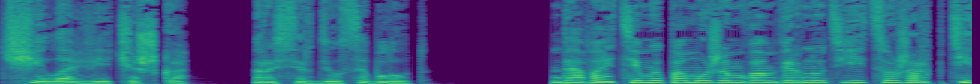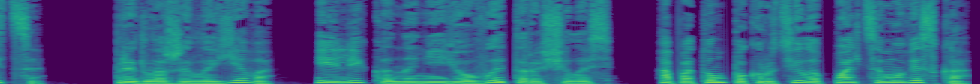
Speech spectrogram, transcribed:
человечишка!» — рассердился Блуд. «Давайте мы поможем вам вернуть яйцо жар-птицы», — предложила Ева, и Лика на нее вытаращилась, а потом покрутила пальцем у виска.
